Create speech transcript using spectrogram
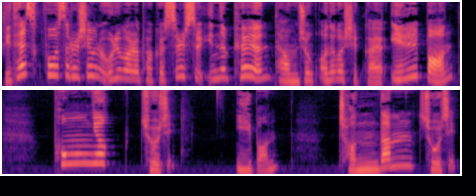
이 task force를 쉬운 우리말로 바꿔 쓸 수 있는 표현 다음 중 어느 것일까요? 1번 폭력 조직, 2번 전담 조직,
